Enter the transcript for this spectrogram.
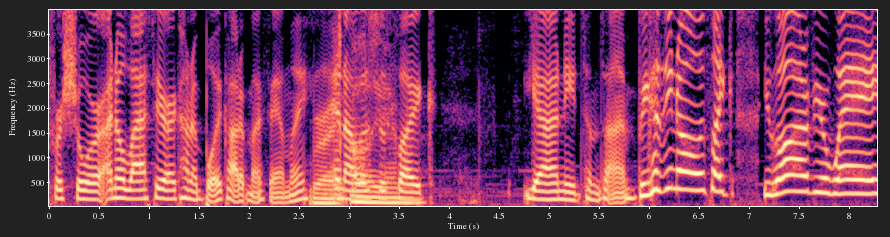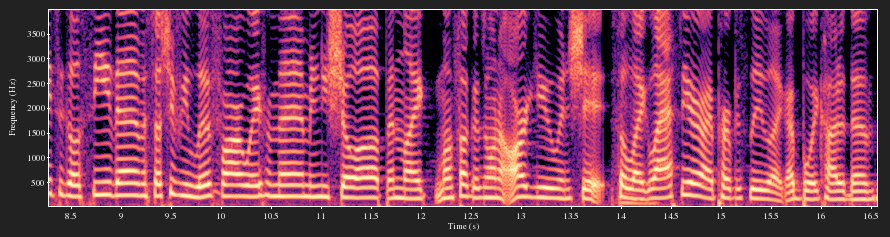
for sure. I know last year I kind of boycotted my family. Right. And I Oh, was yeah, just man. like yeah, I need some time because you know it's like you go out of your way to go see them, especially if you live far away from them, and you show up and like motherfuckers want to argue and shit. So like mm-hmm. last year, I purposely like I boycotted them.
